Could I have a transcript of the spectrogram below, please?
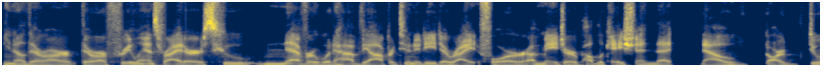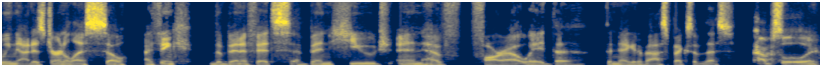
you know there are there are freelance writers who never would have the opportunity to write for a major publication that now are doing that as journalists. So I think the benefits have been huge and have far outweighed the the negative aspects of this. Absolutely.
